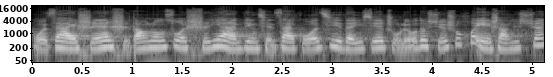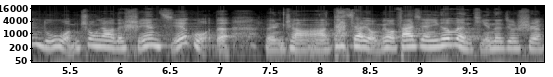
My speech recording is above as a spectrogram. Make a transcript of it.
我在实验室当中做实验，并且在国际的一些主流的学术会议上去宣读我们重要的实验结果的文章啊。大家有没有发现一个问题呢？就是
